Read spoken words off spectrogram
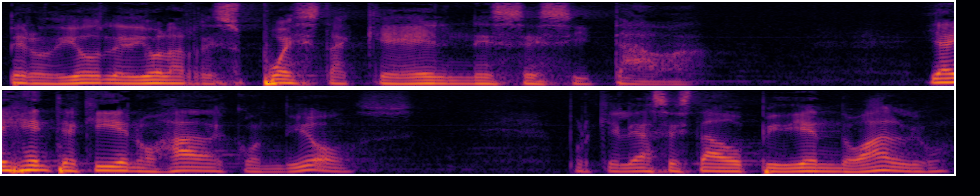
pero Dios le dio la respuesta que él necesitaba. Y hay gente aquí enojada con Dios porque le has estado pidiendo algo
